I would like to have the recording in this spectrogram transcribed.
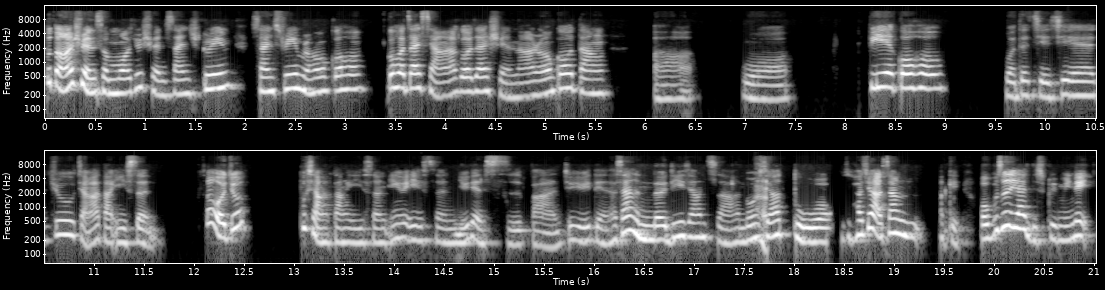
不懂要选什么，就选 science stream，science stream，然后过后过后再想啊，过后再选啊，然后过后当呃我。毕业过后，我的姐姐就讲要当医生，所以我就不想当医生，因为医生有点死板，就有一点好像很 nerdy 这样子啊，很多东西 要读哦，好像好像 OK，我不是要 discriminate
